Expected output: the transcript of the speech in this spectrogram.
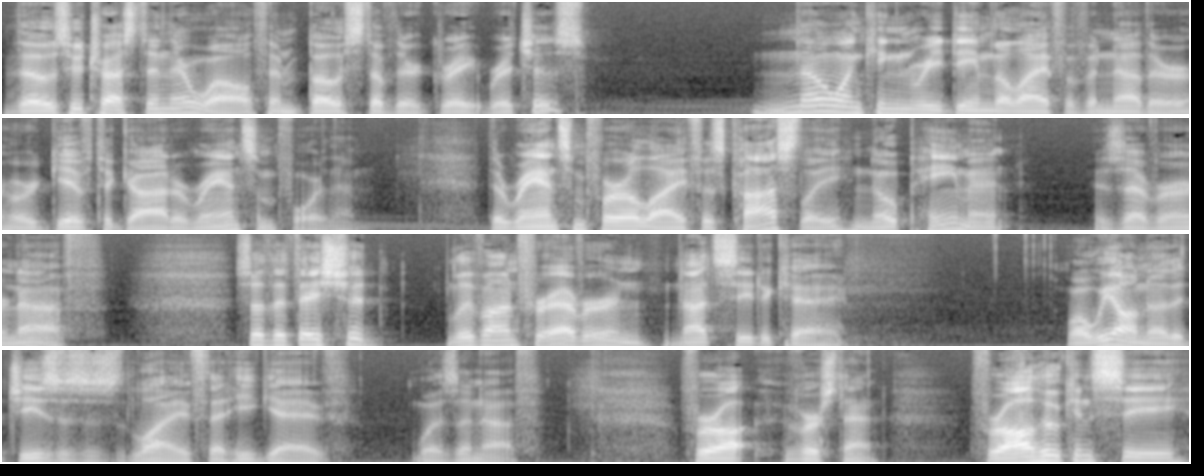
Those who trust in their wealth and boast of their great riches? No one can redeem the life of another or give to God a ransom for them. The ransom for a life is costly, no payment is ever enough, so that they should live on forever and not see decay. Well, we all know that Jesus' life that he gave was enough. For all, verse 10 For all who can see,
